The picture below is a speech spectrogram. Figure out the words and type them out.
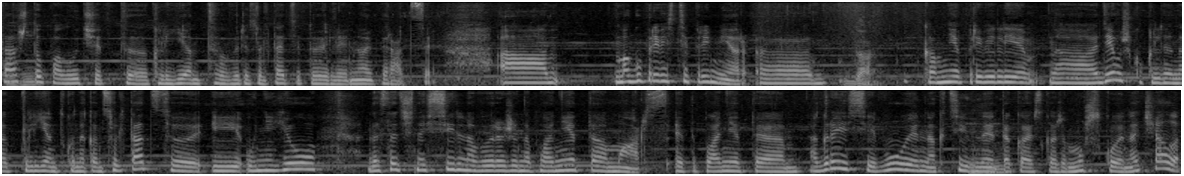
да, что получит э, клиент в результате той или иной операции. Могу привести пример. Э, Да. Ко мне привели э, девушку, кли- клиентку на консультацию, и у нее достаточно сильно выражена планета Марс. Это планета агрессии, воин, активное такая, скажем, мужское начало.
